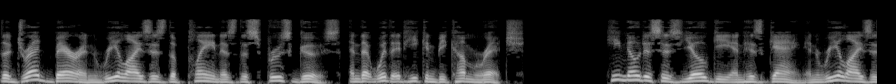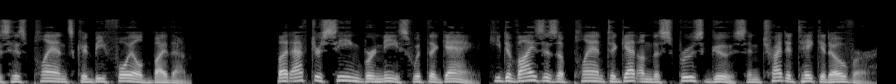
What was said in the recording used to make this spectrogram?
The Dread Baron realizes the plane is the Spruce Goose, and that with it he can become rich. He notices Yogi and his gang and realizes his plans could be foiled by them. But after seeing Bernice with the gang, he devises a plan to get on the Spruce Goose and try to take it over.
